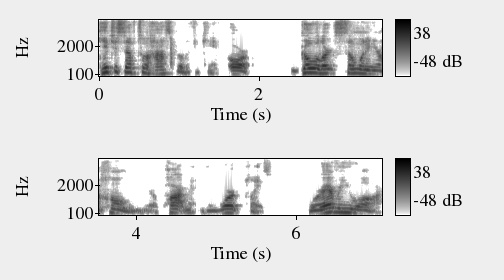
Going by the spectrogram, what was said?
get yourself to a hospital if you can, or go alert someone in your home, your apartment, your workplace, wherever you are.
